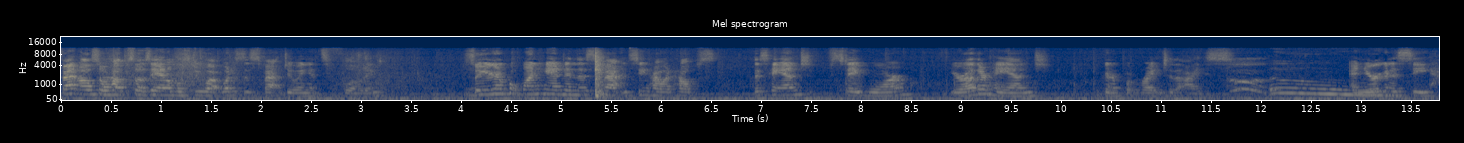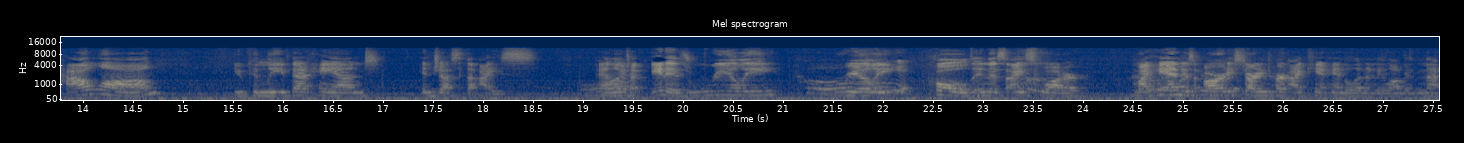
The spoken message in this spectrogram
Fat also helps those animals do what? What is this fat doing? It's floating. So you're gonna put one hand in this fat and see how it helps this hand stay warm. Your other hand, you're gonna put right into the ice. Ooh. And you're gonna see how long you can leave that hand in just the ice. And let me tell you, it is really, really cold in this ice water. My hand is already starting to hurt. I can't handle it any longer than that.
